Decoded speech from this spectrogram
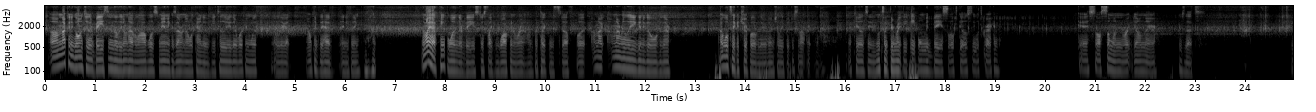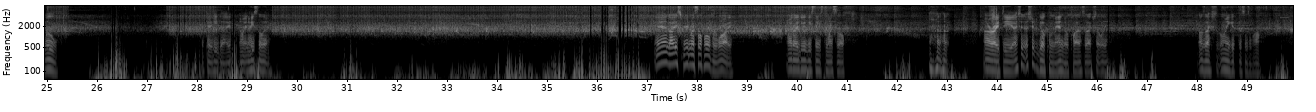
Uh, I'm not going to go into their base even though they don't have an obelisk, mainly because I don't know what kind of utility they're working with. Oh, they got... I don't think they have anything. They might have people in their base, just like walking around, protecting stuff, but I'm not, I'm not really gonna go over there. I will take a trip over there eventually, but just not right now. Okay, let's see, it looks like there might be people mid-base, so let's go see what's cracking. Okay, I saw someone right down there. Who's that? Move. Okay, he died. Oh wait, no, he's still there. And I screwed myself over. Why? Why do I do these things to myself? Alright, D. I should, I should go commando class, actually. I was actually... Let me get this as well.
